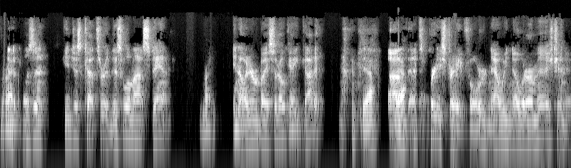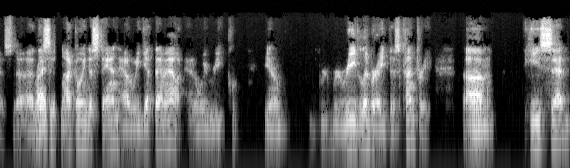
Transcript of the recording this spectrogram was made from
Right. And the president, he just cut through it. This will not stand. Right. You know, and everybody said, okay, got it. Yeah. uh, yeah. That's pretty straightforward. Now we know what our mission is. Uh, right. This is not going to stand. How do we get them out? How do we, re, you know, re-liberate this country? Um, yeah. He said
